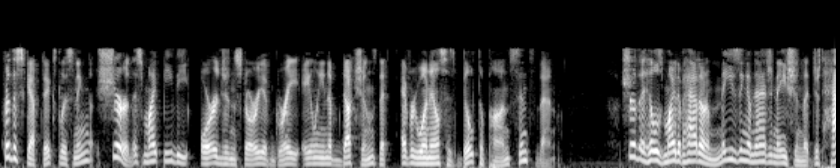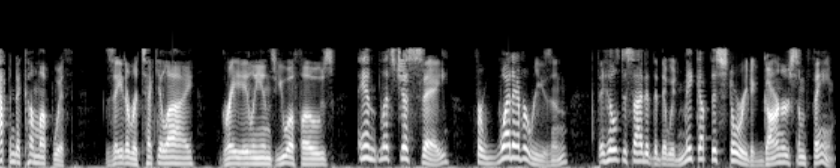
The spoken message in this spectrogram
For the skeptics listening, sure, this might be the origin story of gray alien abductions that everyone else has built upon since then. Sure, the Hills might have had an amazing imagination that just happened to come up with Zeta Reticuli, gray aliens, UFOs, and let's just say, for whatever reason, the Hills decided that they would make up this story to garner some fame.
